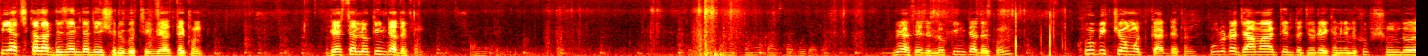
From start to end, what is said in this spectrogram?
পেঁয়াজ কালার ডিজাইনটা দিয়ে শুরু করছি বিয়াস দেখুন। ড্রেসটার লুকিংটা দেখুন। বিয়াস এই যে লুকিংটা দেখুন, খুবই চমৎকার, দেখুন। পুরোটা জামা কিন্তু জুড়ে, এখানে কিন্তু খুব সুন্দর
